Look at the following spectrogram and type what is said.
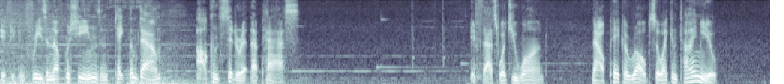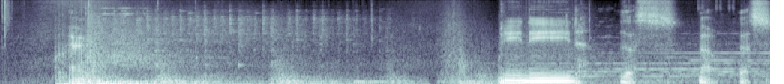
If you can freeze enough machines and take them down, I'll consider it a pass. If that's what you want. Now pick a rope so I can time you. Okay. We need this. No, this.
